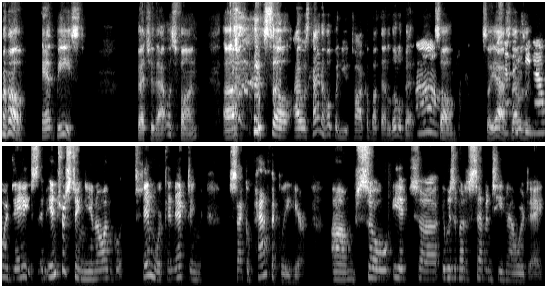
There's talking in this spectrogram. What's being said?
"Oh, Aunt Beast, bet you that was fun." Uh, so I was kind of hoping you'd talk about that a little bit. Oh. So, so yeah, so that was a- nowadays interesting. You know, I'm Tim. We're connecting psychopathically here. Um, so it uh, it was about a 17 hour day.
